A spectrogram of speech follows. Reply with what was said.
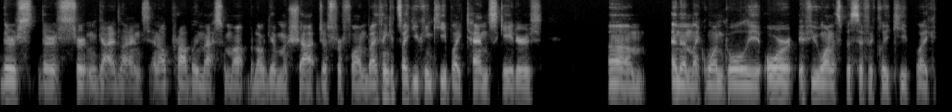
there's there's certain guidelines and I'll probably mess them up, but I'll give them a shot just for fun. But I think it's like you can keep like 10 skaters um and then like one goalie or if you want to specifically keep like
